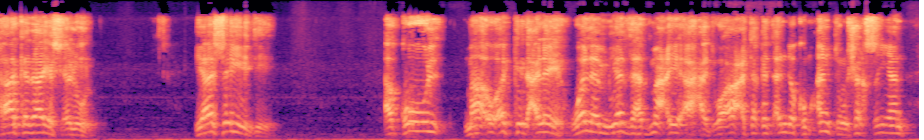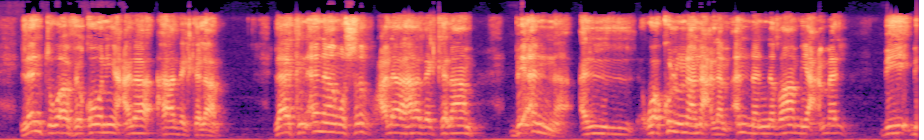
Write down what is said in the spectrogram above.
هكذا يسألون. يا سيدي أقول ما أؤكد عليه ولم يذهب معي أحد وأعتقد أنكم أنتم شخصيا لن توافقوني على هذا الكلام. لكن أنا مصر على هذا الكلام بأن ال... وكلنا نعلم أن النظام يعمل ب... ب...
